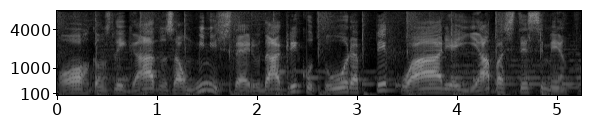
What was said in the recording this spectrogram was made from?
órgãos ligados ao Ministério da Agricultura, Pecuária e Abastecimento.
